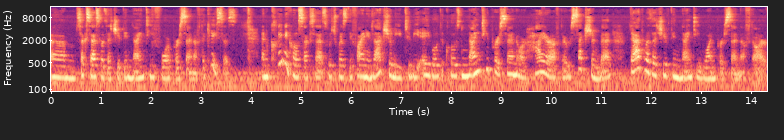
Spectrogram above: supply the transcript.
um, success was achieved in 94% of the cases. And clinical success, which was defined as actually to be able to close 90% or higher after resection bed, that was achieved in 91% of our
